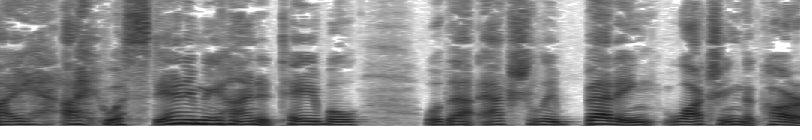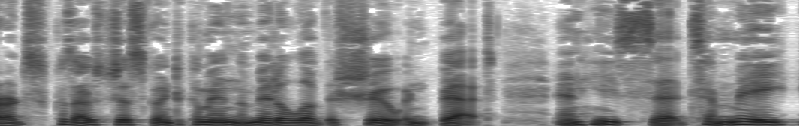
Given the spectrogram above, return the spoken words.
I, I was standing behind a table without actually betting, watching the cards, because I was just going to come in the middle of the shoe and bet. And he said to me,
